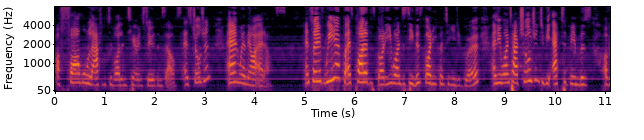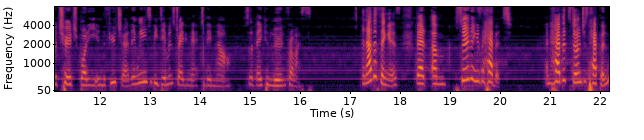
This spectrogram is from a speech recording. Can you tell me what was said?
are far more likely to volunteer and serve themselves as children and when they are adults. And so if we, as part of this body, want to see this body continue to grow, and we want our children to be active members of a church body in the future, then we need to be demonstrating that to them now so that they can learn from us. Another thing is that um, serving is a habit. And habits don't just happen.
